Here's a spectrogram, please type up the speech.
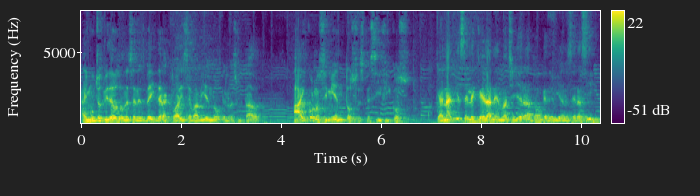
Hay muchos videos donde se les ve interactuar y se va viendo el resultado. Hay conocimientos específicos que a nadie se le quedan en bachillerato que debían ser así.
